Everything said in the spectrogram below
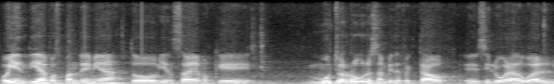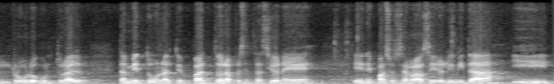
Hoy en día, post pandemia, todos bien sabemos que muchos rubros han visto afectados. Eh, sin lugar a dudas, el rubro cultural también tuvo un alto impacto. Las presentaciones en espacios cerrados se vieron limitadas y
